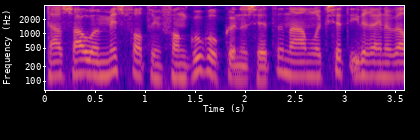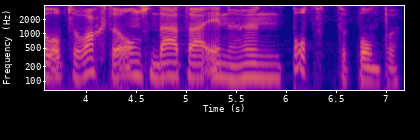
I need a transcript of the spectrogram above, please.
Daar zou een misvatting van Google kunnen zitten. Namelijk zit iedereen er wel op te wachten om zijn data in hun pot te pompen.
